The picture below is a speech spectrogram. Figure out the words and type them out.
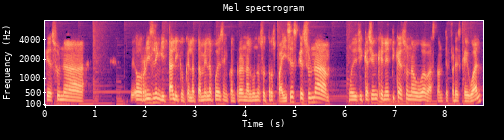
que es una o Riesling itálico, que también la puedes encontrar en algunos otros países, que es una modificación genética, es una uva bastante fresca igual,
